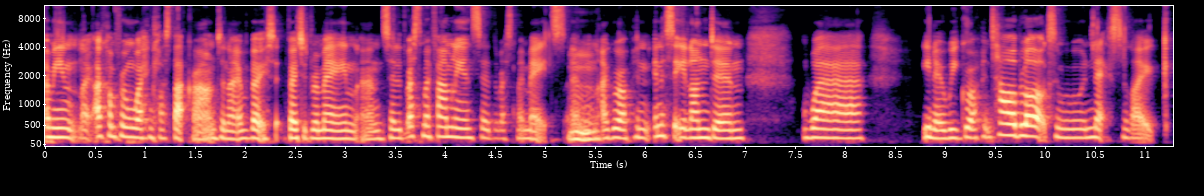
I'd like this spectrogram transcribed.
I mean, like I come from a working class background, and I voted, voted Remain, and so did the rest of my family, and so did the rest of my mates. And mm. I grew up in inner city London, where you know we grew up in tower blocks, and we were next to like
